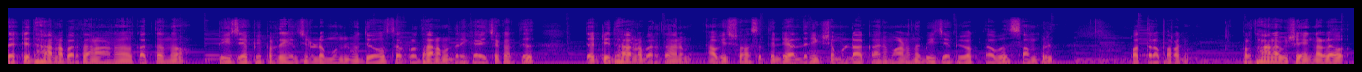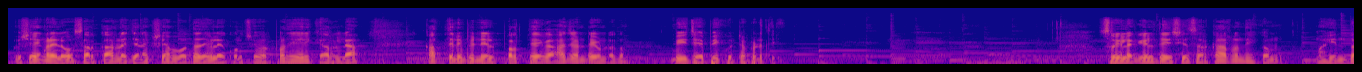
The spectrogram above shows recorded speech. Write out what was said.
തെറ്റിദ്ധാരണ പരത്താനാണ് കത്തെന്ന് ബി ജെ പി പ്രതികരിച്ചിട്ടുണ്ട്. മുൻ ഉദ്യോഗസ്ഥർ പ്രധാനമന്ത്രിക്ക് അയച്ച കത്ത് തെറ്റിദ്ധാരണ പരത്താനും അവിശ്വാസത്തിന്റെ അന്തരീക്ഷം ഉണ്ടാക്കാനുമാണെന്ന് ബി ജെ പി വക്താവ് സംപ്രിത് പത്ര പറഞ്ഞു. പ്രധാന വിഷയങ്ങളിലോ വിഷയങ്ങളിലോ സർക്കാരിന്റെ ജനക്ഷേമ പദ്ധതികളെക്കുറിച്ച് ഇവർ പ്രതികരിക്കാറില്ല. കത്തിന് പിന്നിൽ പ്രത്യേക അജണ്ടയുണ്ടെന്നും ബി ജെ പി കുറ്റപ്പെടുത്തി. ശ്രീലങ്കയിൽ ദേശീയ സർക്കാരിന്റെ നീക്കം മഹിന്ദ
